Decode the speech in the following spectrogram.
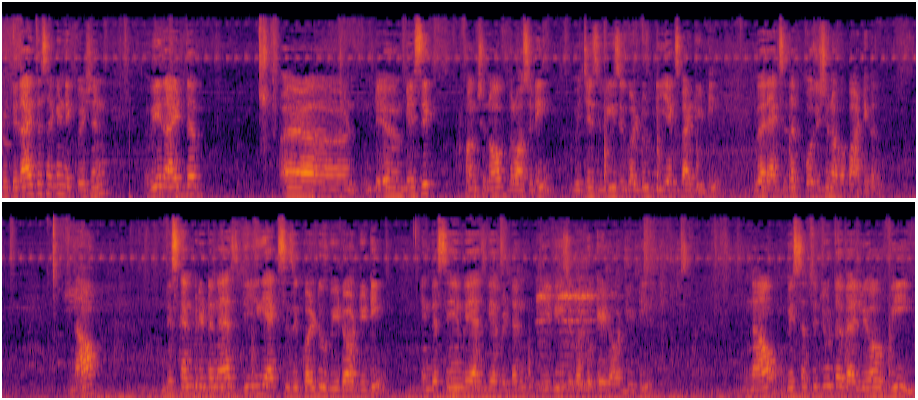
To derive the second equation we write the uh, basic function of velocity which is v is equal to dx by dt where x is the position of a particle. Now this can be written as dx is equal to v dot dt in the same way as we have written dv is equal to a dot dt. Now we substitute the value of v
